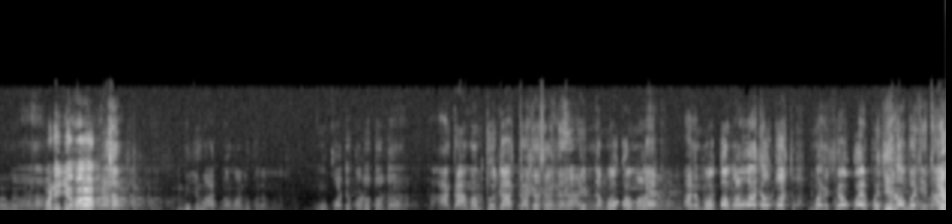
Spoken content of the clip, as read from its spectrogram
હોય જો હો. બીજી વાત નો માંડું ભલામણા હું ખોટી પડું તો આ ગામ અમથું દાંત કાઢે છે ને એમને મોકો મળે. અને મોકો મળવા જાવ તો મને સેવ કોઈ ભજી નો ભજી થાય.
